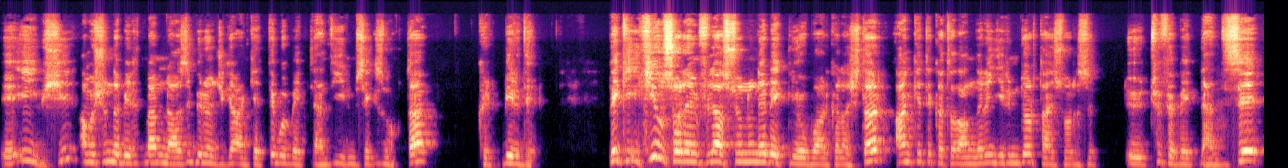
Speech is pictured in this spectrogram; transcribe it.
E, iyi bir şey ama şunu da belirtmem lazım. Bir önceki ankette bu beklenti 28.41'di. Peki iki yıl sonra enflasyonu ne bekliyor bu arkadaşlar? Ankete katılanların 24 ay sonrası TÜFE beklentisi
